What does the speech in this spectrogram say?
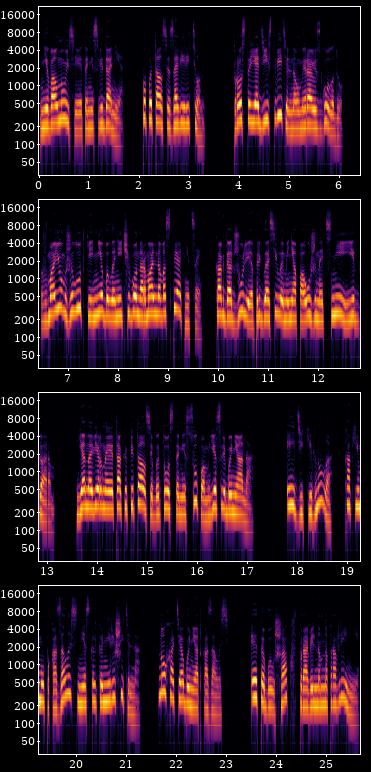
«Не волнуйся, это не свидание», — попытался заверить он. «Просто я действительно умираю с голоду. В моем желудке не было ничего нормального с пятницы, когда Джулия пригласила меня поужинать с ней и Эдгаром. Я, наверное, так и питался бы тостами с супом, если бы не она. Эдди кивнула, как ему показалось, несколько нерешительно, но хотя бы не отказалась. Это был шаг в правильном направлении,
